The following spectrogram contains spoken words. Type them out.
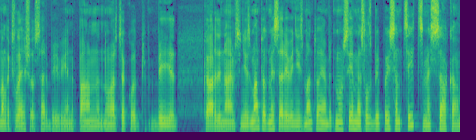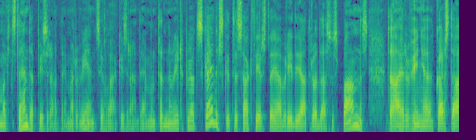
man liekas, Lēšos arī bija viena panna. Nu, ar sakot, bija kārdinājums viņu izmantot. Mēs arī viņu izmantojām, bet mums iemesls bija pavisam cits. Mēs sākām ar stand-up izrādēm, ar vienu cilvēku izrādēm. Un tad nu, ir ļoti skaidrs, ka tas aktieris tajā brīdī atrodas uz pannas. Tā ir viņa karstā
